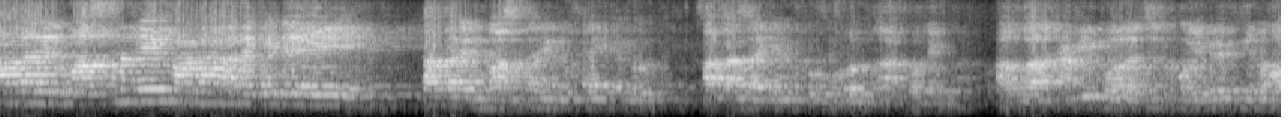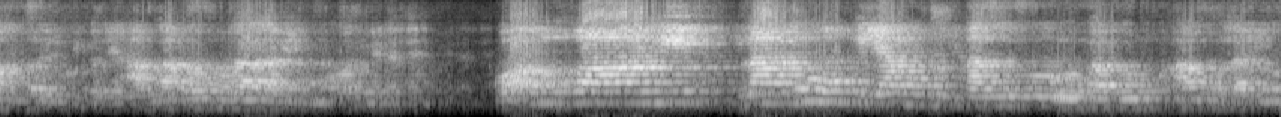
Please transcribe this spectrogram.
কাতারের মাঝখানে পাতা রেখে দেয় কাতারের মাঝখানে লুকাই গেল ফাঁকা জায়গায় কবুল না করে। আল্লাহ আমি বলেছেন ওই ব্যক্তির অন্তরের ভিতরে। আল্লাহ রব্বুল আলামিন মহর মেনে দেন ওয়াল্লাহি লা তুকিয়াম নাসুফাকুম আওলায়ু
